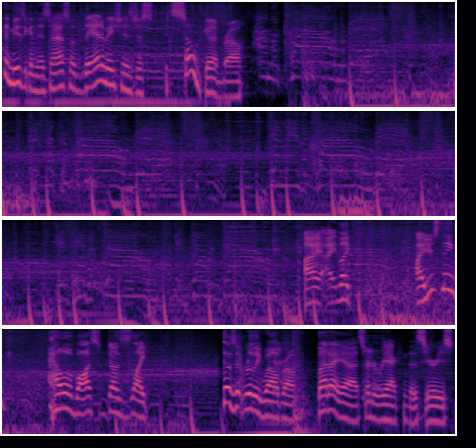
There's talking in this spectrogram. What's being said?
Like the music in this, and also the animation is just it's so good, bro. I'm a clown, bitch. Fix up your frown, bitch. Give me the crown, bitch. You hear the sound, you're going down. I I like I just think Hello Boss does like does it really well, bro. Glad I uh, started reacting to the series.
